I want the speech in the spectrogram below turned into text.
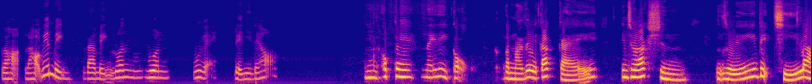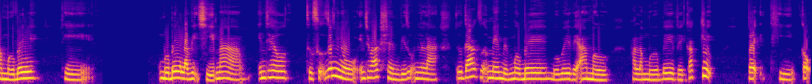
và họ là họ biết mình và mình luôn luôn vui vẻ để nhìn thấy họ. Ừ, ok. Nãy thì cậu còn nói về các cái interaction dưới vị trí là MB thì MB là vị trí mà Intel thực sự rất nhiều interaction ví dụ như là tương tác giữa men với MB, MB với AM hoặc là MB với các cựu. Vậy thì cậu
